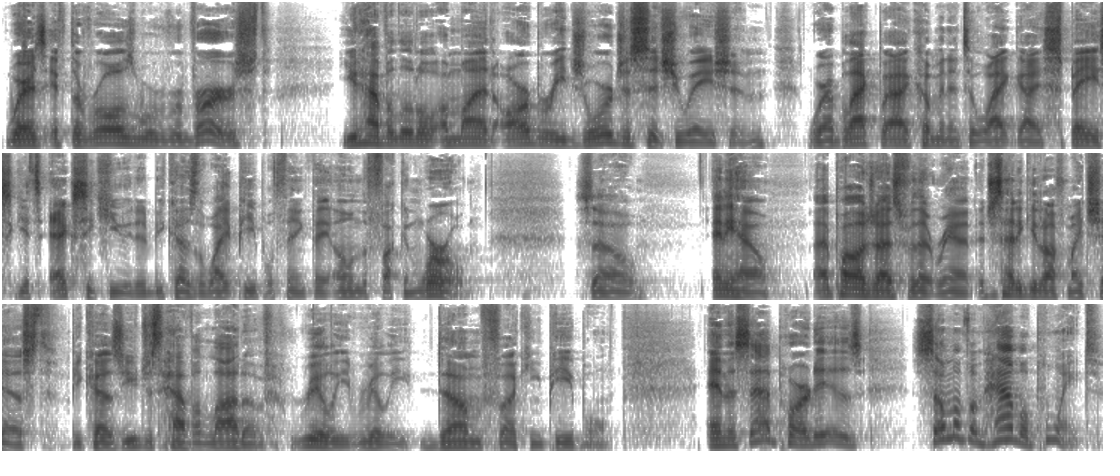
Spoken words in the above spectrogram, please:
Whereas if the roles were reversed, you'd have a little Ahmaud Arbery, Georgia situation where a black guy coming into white guy space gets executed because the white people think they own the fucking world. So, anyhow, I apologize for that rant. I just had to get off my chest because you just have a lot of really, really dumb fucking people. And the sad part is, some of them have a point.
